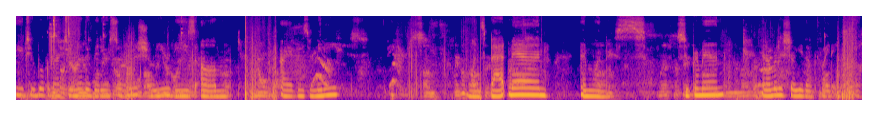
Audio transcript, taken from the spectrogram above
YouTube, welcome back to another video. So I'm gonna show you these. Um, I have these mini figures. One's Batman, and one is Superman, and I'm gonna show you them fighting. So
